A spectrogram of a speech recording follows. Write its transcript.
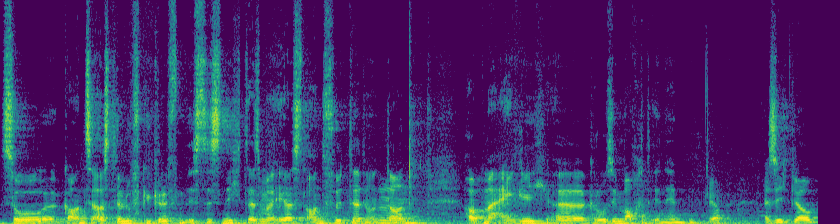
so ganz aus der Luft gegriffen ist es nicht, dass man erst anfüttert und mhm. dann hat man eigentlich äh, große Macht in Händen. Ja. Also ich glaube,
